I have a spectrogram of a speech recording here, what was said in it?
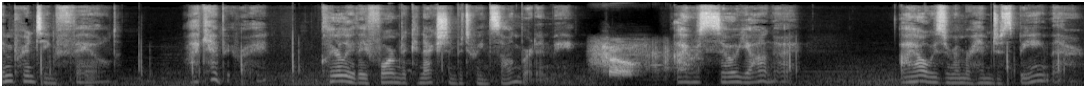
Imprinting failed. I can't be right. Clearly, they formed a connection between Songbird and me. How? I was so young. I, I always remember him just being there.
